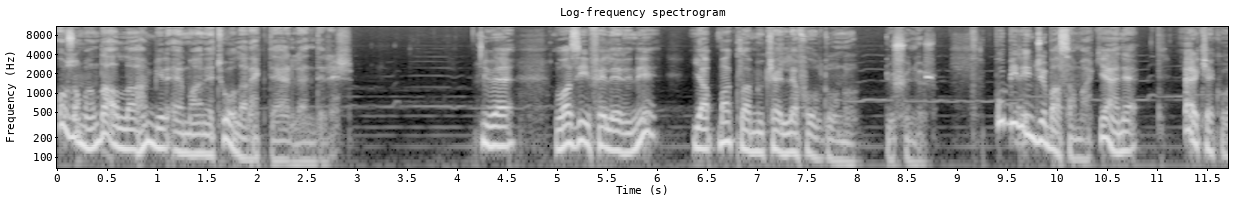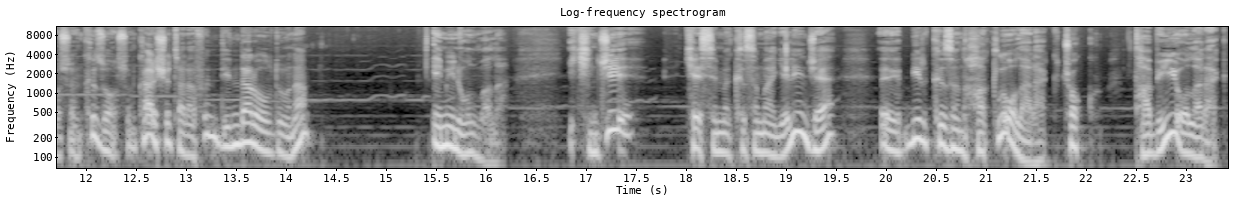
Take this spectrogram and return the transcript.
O zaman da Allah'ın bir emaneti olarak değerlendirir. Ve vazifelerini yapmakla mükellef olduğunu düşünür. Bu birinci basamak yani erkek olsun kız olsun karşı tarafın dindar olduğuna emin olmalı. İkinci kesimi kısma gelince e, bir kızın haklı olarak çok tabii olarak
